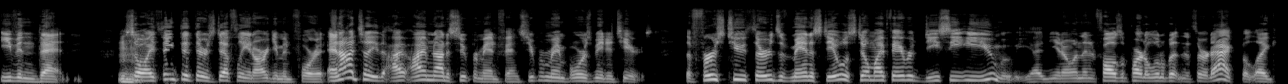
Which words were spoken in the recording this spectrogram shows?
even then. Mm-hmm. So I think that there's definitely an argument for it. And I tell you, that I, I'm not a Superman fan. Superman bores me to tears. The first two thirds of Man of Steel is still my favorite DCEU movie, and, you know, and then it falls apart a little bit in the third act. But like,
